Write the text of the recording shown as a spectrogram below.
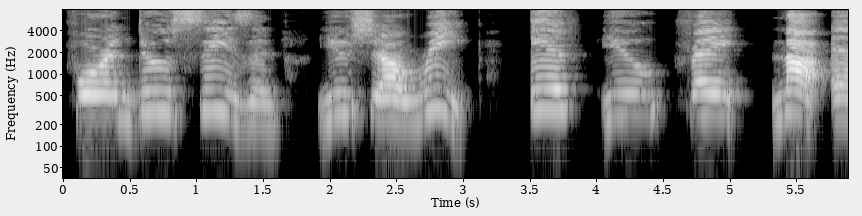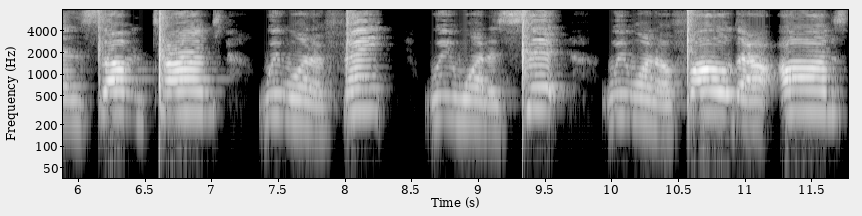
for in due season you shall reap if you faint not. And sometimes we want to faint, we want to sit, we want to fold our arms,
